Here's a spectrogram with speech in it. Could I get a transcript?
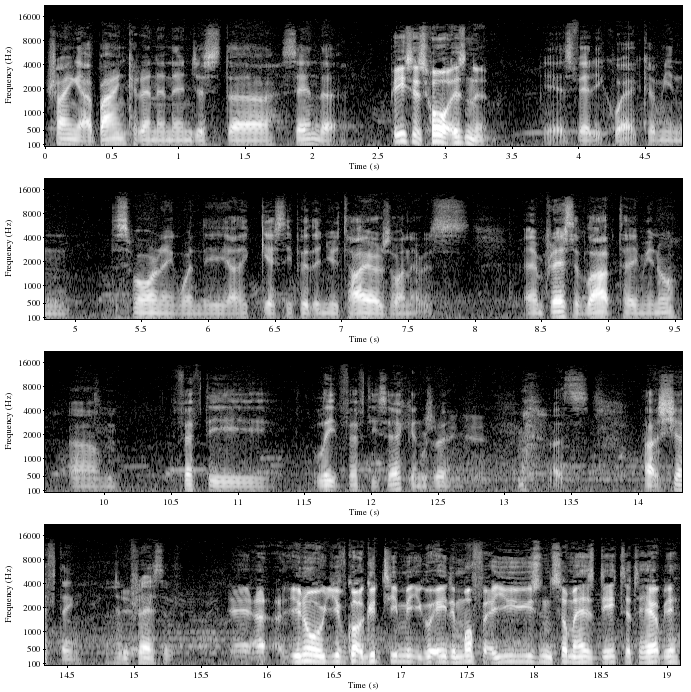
try and get a banker in and then just uh, send it. Pace is hot, isn't it? Yeah, it's very quick. I mean, this morning when they, I guess they put the new tyres on, it was an impressive lap time, you know. Um, 50, late 50 seconds, right? that's, that's shifting. Impressive. Uh, you know, you've got a good teammate, you've got Aiden Moffat. Are you using some of his data to help you?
